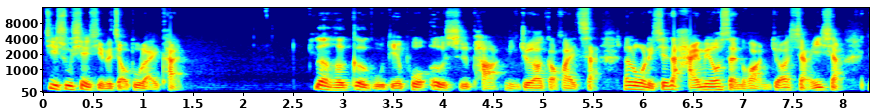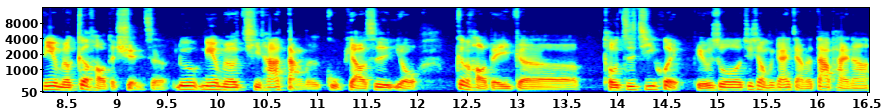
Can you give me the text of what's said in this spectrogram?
技术线型的角度来看。任何个股跌破二十趴，你就要赶快闪。那如果你现在还没有闪的话，你就要想一想，你有没有更好的选择？如你有没有其他档的股票是有更好的一个投资机会？比如说，就像我们刚才讲的大盘啊，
